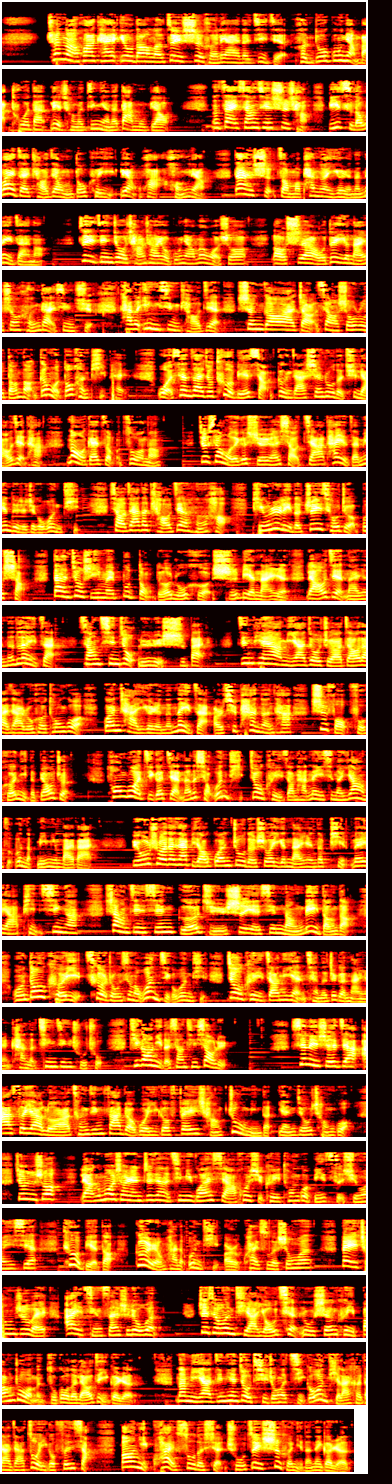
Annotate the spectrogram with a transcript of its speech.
春暖花开，又到了最适合恋爱的季节，很多姑娘把脱单列成了今年的大目标。那在相亲市场，彼此的外在条件我们都可以量化衡量，但是怎么判断一个人的内在呢？最近就常常有姑娘问我说：“老师啊，我对一个男生很感兴趣，他的硬性条件，身高啊、长相、收入等等，跟我都很匹配。我现在就特别想更加深入的去了解他，那我该怎么做呢？”就像我的一个学员小佳，她也在面对着这个问题。小佳的条件很好，平日里的追求者不少，但就是因为不懂得如何识别男人、了解男人的内在，相亲就屡屡失败。今天啊，米娅就主要教大家如何通过观察一个人的内在，而去判断他是否符合你的标准。通过几个简单的小问题，就可以将他内心的样子问得明明白白。比如说，大家比较关注的，说一个男人的品味呀、品性啊、上进心、格局、事业心、能力等等，我们都可以侧重性的问几个问题，就可以将你眼前的这个男人看得清清楚楚，提高你的相亲效率。心理学家阿瑟亚伦啊，曾经发表过一个非常著名的研究成果，就是说，两个陌生人之间的亲密关系啊，或许可以通过彼此询问一些特别的。个人化的问题而快速的升温，被称之为“爱情三十六问”。这些问题啊，由浅入深，可以帮助我们足够的了解一个人。那米娅今天就其中的几个问题来和大家做一个分享，帮你快速的选出最适合你的那个人。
